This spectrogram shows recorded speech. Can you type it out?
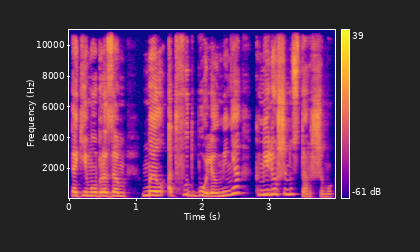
Таким образом, Мел отфутболил меня к Милешину-старшему.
